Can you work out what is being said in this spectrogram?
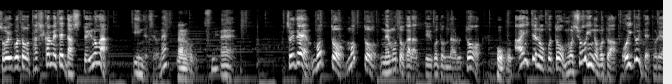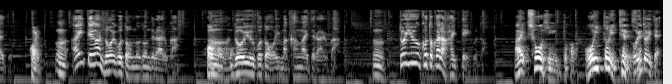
そういうことを確かめて出すというのがいいんですよね。なるほどですね。ええ、それでもっともっと根元からっていうことになるとほうほ相手のことをもう商品のことは置いといてとりあえず、う。はい。うん、相手がどういうことを望んでられるか、うん、どういうことを今考えてられるか、うん、ということから入っていくと、はい、商品とか置いといてですね。置いといて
